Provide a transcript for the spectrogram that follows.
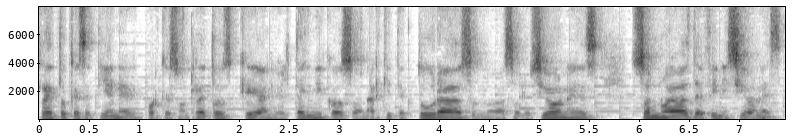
reto que se tiene porque son retos que a nivel técnico son arquitecturas, son nuevas soluciones, son nuevas definiciones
